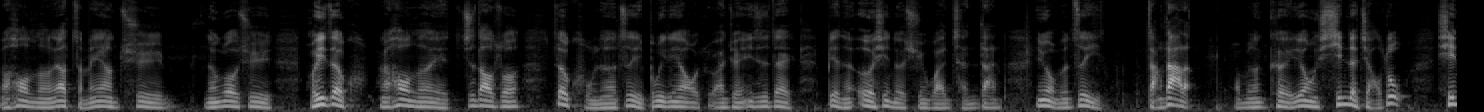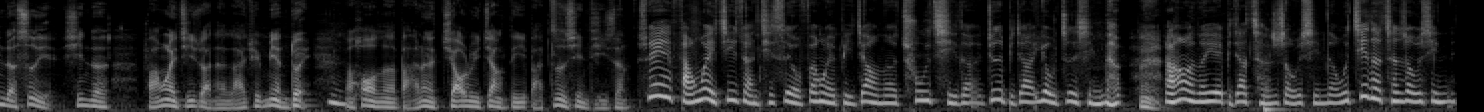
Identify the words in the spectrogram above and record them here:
然后呢要怎么样去。能够去回忆这个苦，然后呢，也知道说这个苦呢，自己不一定要完全一直在变成恶性的循环承担，因为我们自己长大了，我们可以用新的角度、新的视野、新的防卫机转的来去面对，嗯、然后呢，把那个焦虑降低，把自信提升。所以防卫机转其实有分为比较呢初期的，就是比较幼稚型的，嗯、然后呢也比较成熟型的。我记得成熟型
